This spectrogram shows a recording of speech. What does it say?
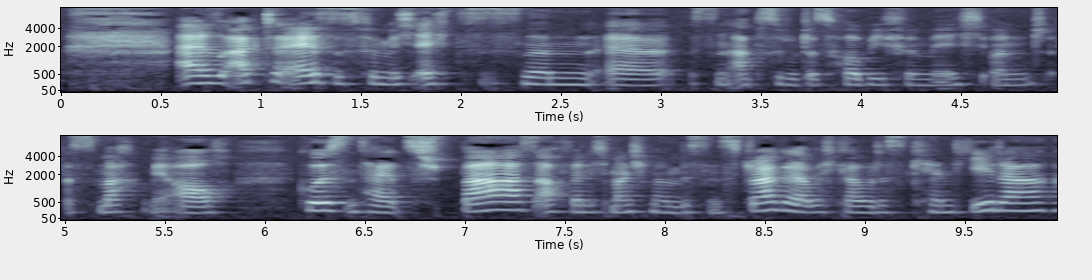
also aktuell ist es für mich echt, ist ein, äh, ist ein absolutes Hobby für mich und es macht mir auch größtenteils Spaß, auch wenn ich manchmal ein bisschen struggle, aber ich glaube, das kennt jeder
